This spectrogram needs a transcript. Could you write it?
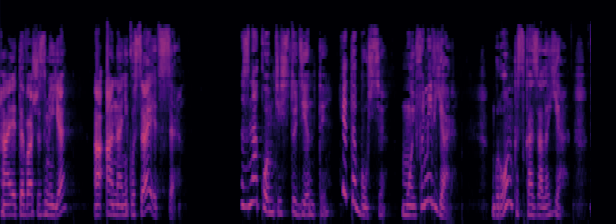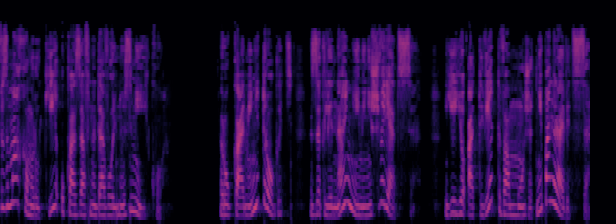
а это ваша змея? А она не кусается?» «Знакомьтесь, студенты, это Буся, мой фамильяр», Громко сказала я, взмахом руки указав на довольную змейку. Руками не трогать, заклинаниями не швыряться. Ее ответ вам может не понравиться.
